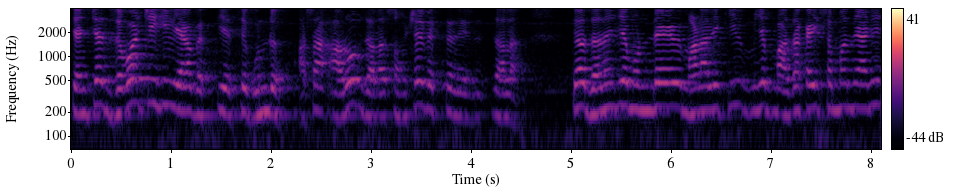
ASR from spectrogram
त्यांच्या जवळची ही या व्यक्ती आहेत हे गुंड असा आरोप झाला संशय व्यक्त झाला. तेव्हा धनंजय मुंडे म्हणाले की म्हणजे माझा काही संबंध नाही आणि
